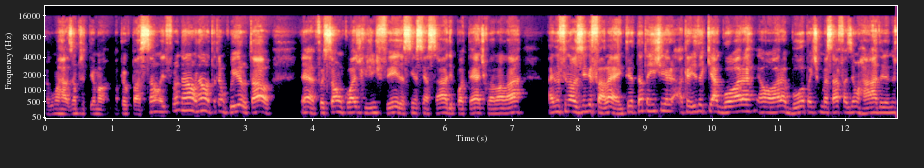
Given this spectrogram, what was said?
Alguma razão para você ter uma, uma, preocupação? Ele falou, não, não, tá tranquilo, tal, é, foi só um código que a gente fez, assim, assim, assado, hipotético, lá, lá, lá, Aí no finalzinho ele fala: é, entretanto, a gente acredita que agora é uma hora boa para a gente começar a fazer um hardware no,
